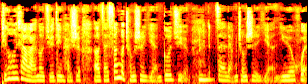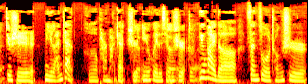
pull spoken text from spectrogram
平衡下来呢，决定还是呃在三个城市演歌剧，在两个城市演音乐会，就是米兰站。和帕尔马站是音乐会的形式，对另外的三座城市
